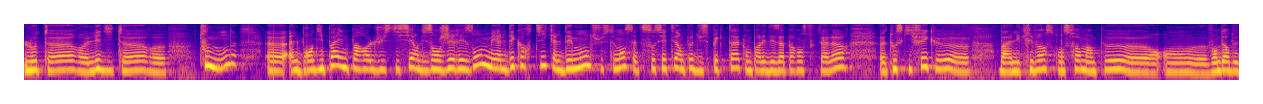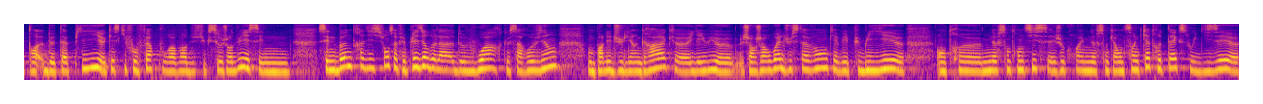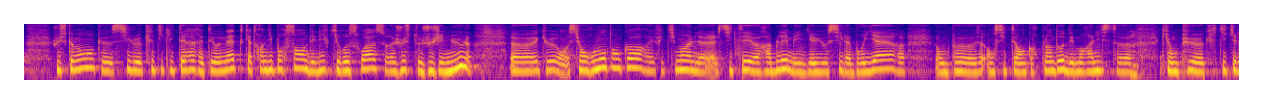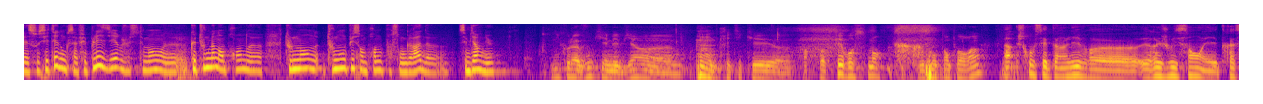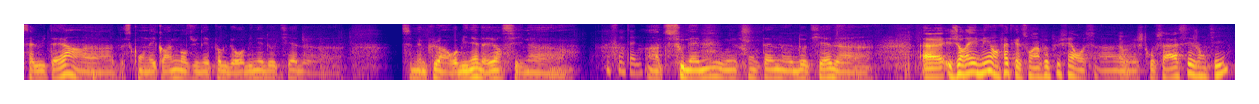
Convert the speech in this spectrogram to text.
l'auteur, euh, l'éditeur, tout le monde. Euh, elle brandit pas une parole justicière en disant j'ai raison, mais elle décortique, elle démonte justement cette société un peu du spectacle. On parlait des apparences tout à l'heure. Euh, tout ce qui fait que euh, bah, l'écrivain se transforme un peu euh, en vendeur de, ta- de tapis. Qu'est-ce qu'il faut faire pour avoir du succès aujourd'hui? Et c'est une, bonne tradition. Ça fait plaisir de, voir que ça revient. On parlait de Julien Gracq. il y a eu George Orwell juste avant qui avait publié entre euh, 1936 et je crois et 1945 quatre textes où il disait justement que si le critique littéraire était honnête, 90% des livres qu'il reçoit seraient juste jugés nuls. Euh, que euh, si on remonte encore, effectivement, elle, elle citait euh, Rabelais, mais il y a eu aussi La Bruyère. On peut en citer encore plein d'autres, des moralistes euh, qui ont pu euh, critiquer la société. Donc ça fait plaisir justement euh, que tout le monde en prenne, euh, tout le monde, tout le monde puisse en prendre pour son grade. euh, C'est bienvenu. Nicolas, vous qui aimez bien euh, critiquer euh, parfois férocement les contemporains, Ah, je trouve que c'est un livre euh, réjouissant et très salutaire, euh, parce qu'on est quand même dans une époque de robinet d'eau tiède. euh, c'est même plus un robinet d'ailleurs, c'est une, euh, Une fontaine. un tsunami ou une fontaine d'eau tiède. euh. Euh, J'aurais aimé en fait qu'elle soit un peu plus féroce. Euh, Ah ouais. Je trouve ça assez gentil,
